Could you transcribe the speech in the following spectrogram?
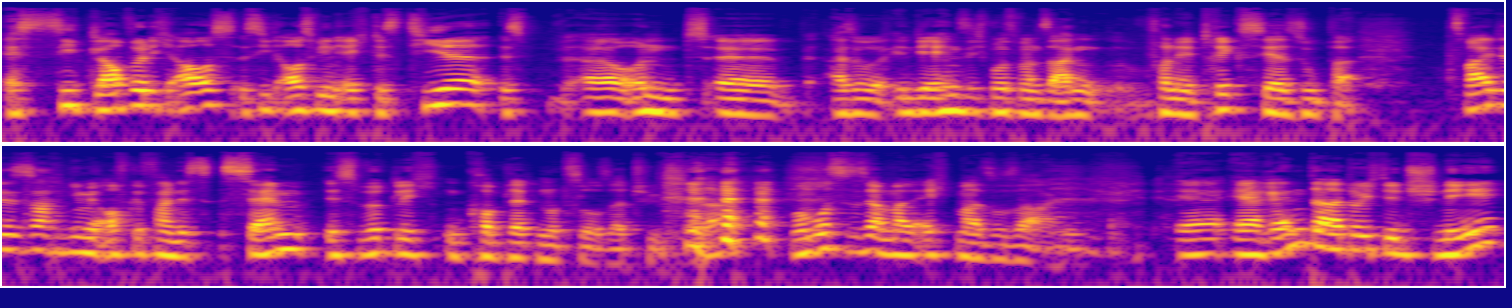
Es sieht glaubwürdig aus, es sieht aus wie ein echtes Tier es, äh, und äh, also in der Hinsicht muss man sagen, von den Tricks her super. Zweite Sache, die mir aufgefallen ist, Sam ist wirklich ein komplett nutzloser Typ, oder? Man muss es ja mal echt mal so sagen. Er, er rennt da durch den Schnee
